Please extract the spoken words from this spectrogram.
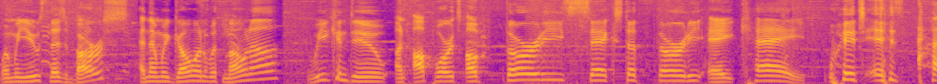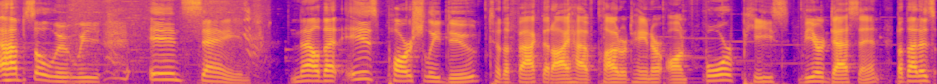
when we use this burst and then we go in with Mona, we can do an upwards of 36 to 38k, which is absolutely insane. Now, that is partially due to the fact that I have Cloud Retainer on 4-piece Viridescent, but that is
